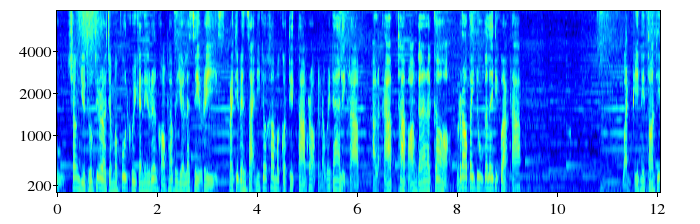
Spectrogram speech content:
2 ช่อง YouTube ที่เราจะมาพูดคุยกันในเรื่องของภาพยนตร์และซีรีส์ใครที่เป็นสายนี้ก็เข้ามากดติดตามรอกันเอาไว้ได้เลยครับ เอาละครับ ถ้าพร้อมกันแล้วล้วก็ เราไปดูกันเลยดีกว่าครับวันพีชในตอนที่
